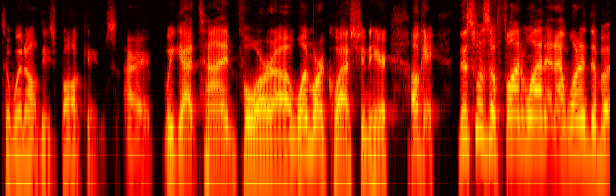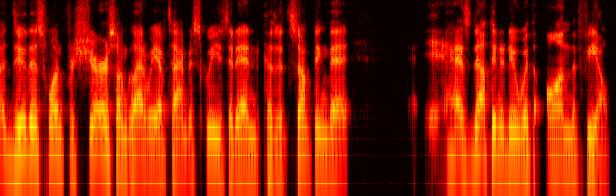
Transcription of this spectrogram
to win all these ball games. All right, we got time for uh, one more question here. Okay, this was a fun one, and I wanted to do this one for sure. So I'm glad we have time to squeeze it in because it's something that has nothing to do with on the field.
